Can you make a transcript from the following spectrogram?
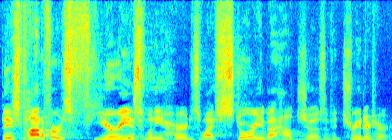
Because Potiphar was furious when he heard his wife's story about how Joseph had treated her.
